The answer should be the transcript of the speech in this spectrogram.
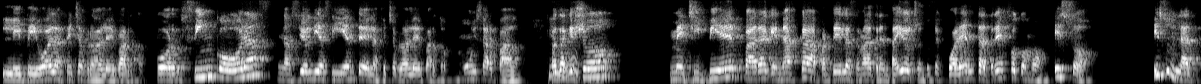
le pegó a la fecha probable de parto. Por cinco horas nació el día siguiente de la fecha probable de parto. Muy zarpado. Pasa que yo me chipié para que nazca a partir de la semana 38. Entonces 43 fue como, eso, eso es la...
